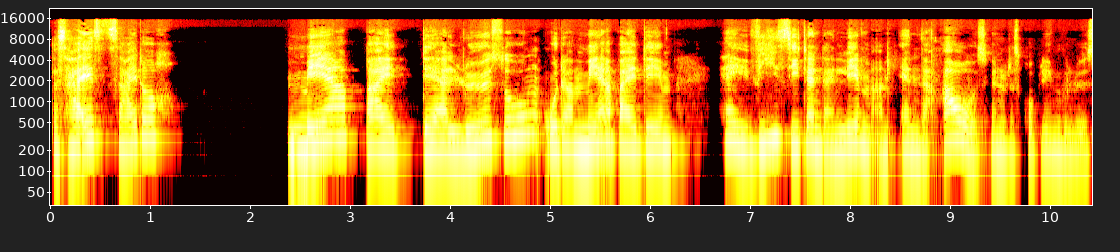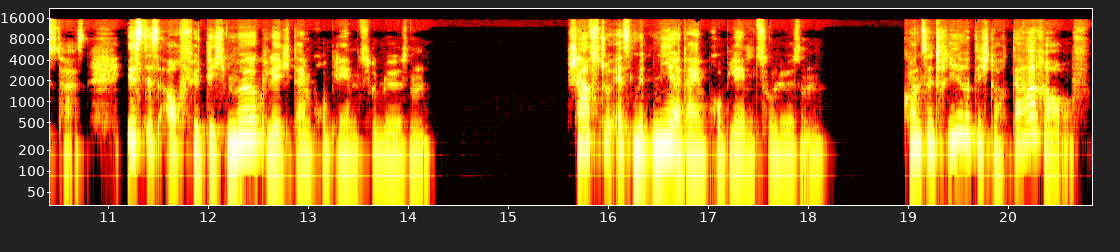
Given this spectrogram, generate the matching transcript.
Das heißt, sei doch mehr bei der Lösung oder mehr bei dem: „Hey, wie sieht denn dein Leben am Ende aus, wenn du das Problem gelöst hast? Ist es auch für dich möglich, dein Problem zu lösen? Schaffst du es mit mir, dein Problem zu lösen?“ Konzentriere dich doch darauf.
